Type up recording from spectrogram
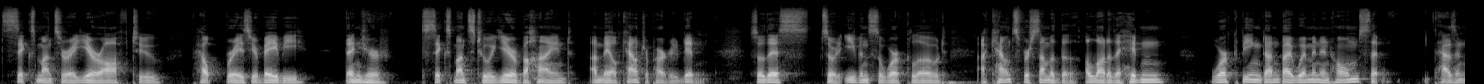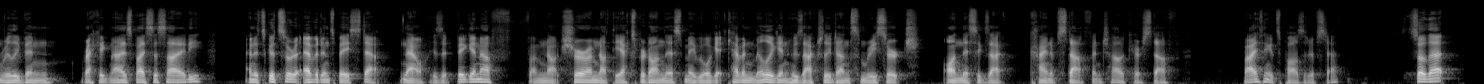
six months or a year off to help raise your baby, then you're six months to a year behind a male counterpart who didn't. So this sort of evens the workload, accounts for some of the a lot of the hidden work being done by women in homes that hasn't really been recognized by society. And it's a good sort of evidence based step. Now, is it big enough? I'm not sure. I'm not the expert on this. Maybe we'll get Kevin Milligan, who's actually done some research on this exact kind of stuff and childcare stuff. But I think it's a positive step. So that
